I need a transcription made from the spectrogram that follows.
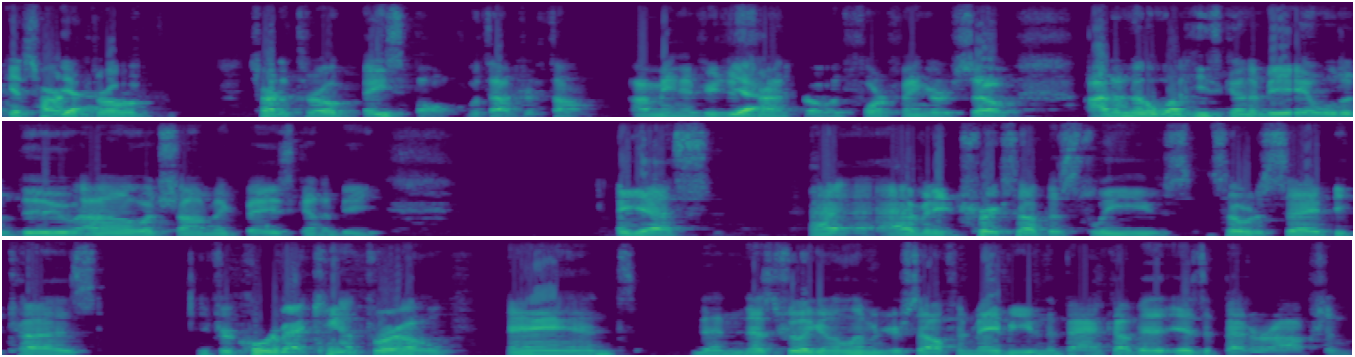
It's hard yeah. to throw. It's hard to throw a baseball without your thumb. I mean, if you're just yeah. try to throw with four fingers. So I don't know what he's going to be able to do. I don't know what Sean McVay is going to be. I guess have any tricks up his sleeves, so to say, because if your quarterback can't throw, and then that's really going to limit yourself, and maybe even the backup is a better option.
